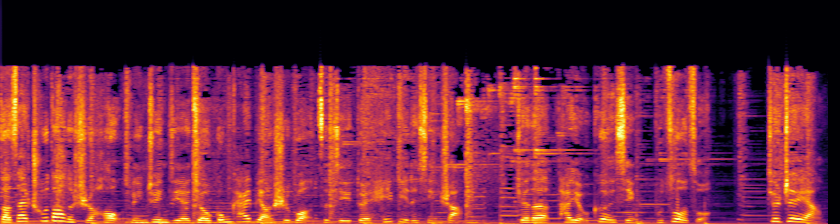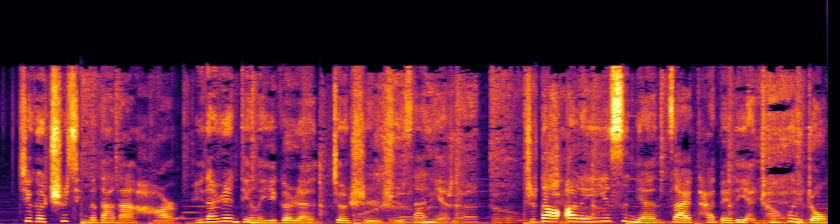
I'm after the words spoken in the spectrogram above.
早在出道的时候，林俊杰就公开表示过自己对黑碧的欣赏，觉得他有个性，不做作。就这样。这个痴情的大男孩，一旦认定了一个人，就是十三年。直到二零一四年，在台北的演唱会中，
